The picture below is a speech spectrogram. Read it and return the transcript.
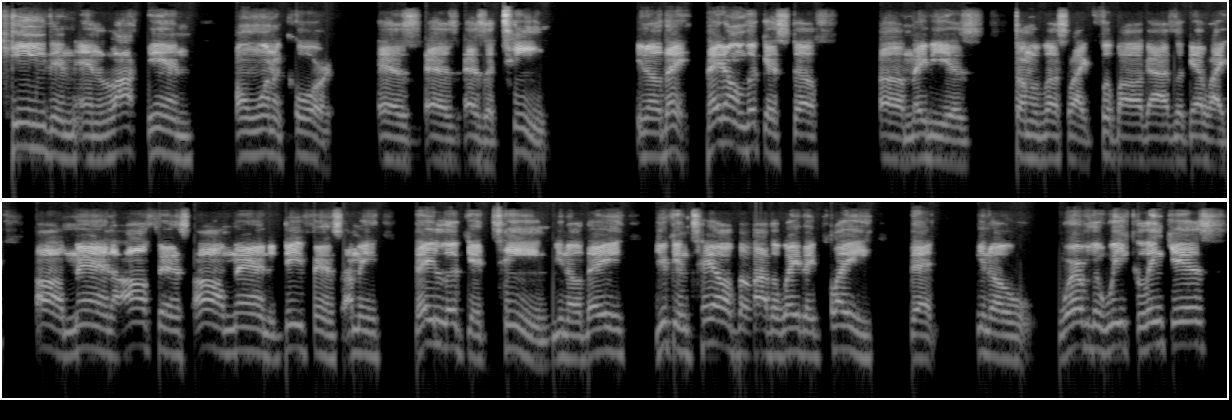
keyed and, and locked in on one accord as as as a team. You know, they they don't look at stuff uh maybe as some of us like football guys look at like, oh man, the offense, oh man, the defense. I mean, they look at team. You know, they you can tell by the way they play that, you know, wherever the weak link is,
